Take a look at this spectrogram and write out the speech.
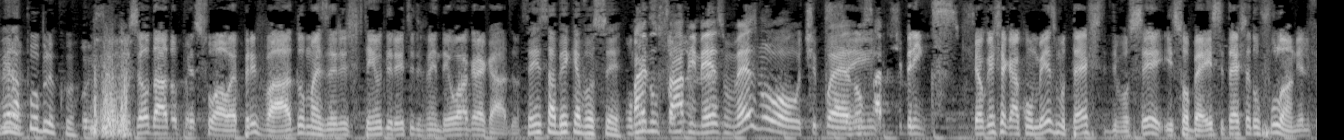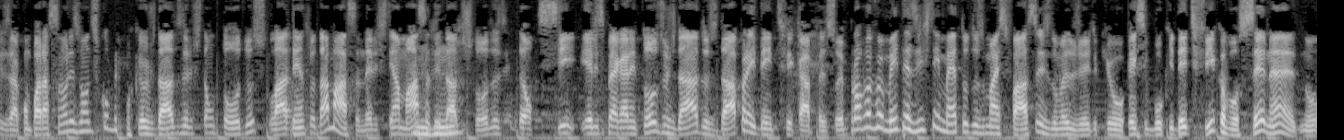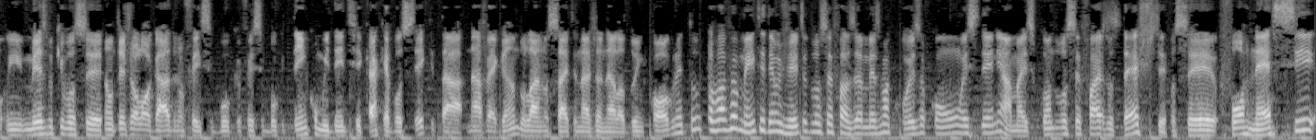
vira público. O seu, o seu dado pessoal é privado, mas eles têm o direito de vender o agregado. Sem saber que é você. Mas não sabe mesmo, mesmo? Ou tipo, é, Sim. não sabe de brinks? Se alguém chegar com o mesmo teste de você e souber esse teste é do fulano e ele fizer a comparação, eles vão descobrir, porque os dados eles estão todos lá dentro da massa, né? Eles têm a massa de dados todas, então se eles pegarem todos os dados, dá pra identificar a pessoa. E provavelmente existem métodos mais fáceis, do mesmo jeito que o Facebook identifica você, né? No- e mesmo que você não esteja logado no Facebook, o Facebook tem como identificar que é você que tá navegando lá no site na janela do incógnito. Provavelmente tem um jeito de você fazer a mesma coisa com esse DNA, mas quando você faz o teste, você fornece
